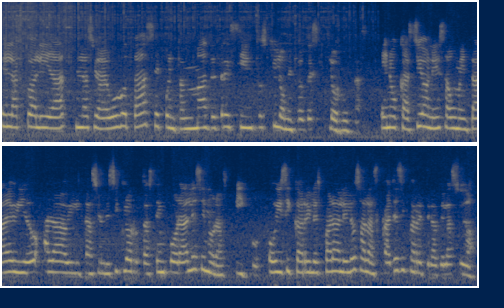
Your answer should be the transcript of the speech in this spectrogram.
En la actualidad, en la ciudad de Bogotá se cuentan más de 300 kilómetros de ciclorrutas, en ocasiones aumenta debido a la habilitación de ciclorrutas temporales en horas pico o bicicarriles paralelos a las calles y carreteras de la ciudad.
